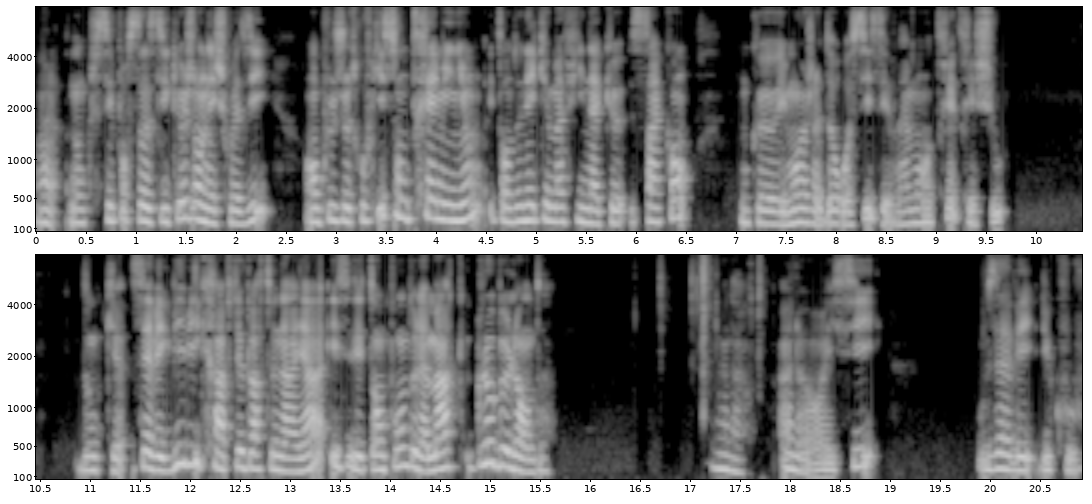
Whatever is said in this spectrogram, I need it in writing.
Voilà, donc c'est pour ça aussi que j'en ai choisi. En plus, je trouve qu'ils sont très mignons, étant donné que ma fille n'a que 5 ans. Donc, euh, et moi, j'adore aussi, c'est vraiment très très chou. Donc, c'est avec Bibi Craft le partenariat et c'est des tampons de la marque Globeland. Voilà. Alors, ici, vous avez du coup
